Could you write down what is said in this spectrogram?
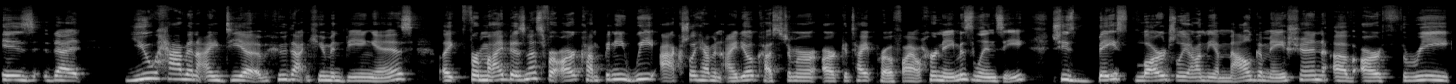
is that you have an idea of who that human being is. Like for my business, for our company, we actually have an ideal customer archetype profile. Her name is Lindsay. She's based largely on the amalgamation of our three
